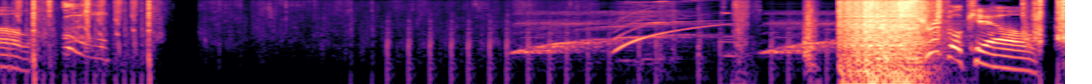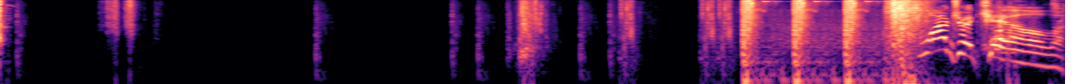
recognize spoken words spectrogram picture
kill. Triple kill. Quadra kill.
